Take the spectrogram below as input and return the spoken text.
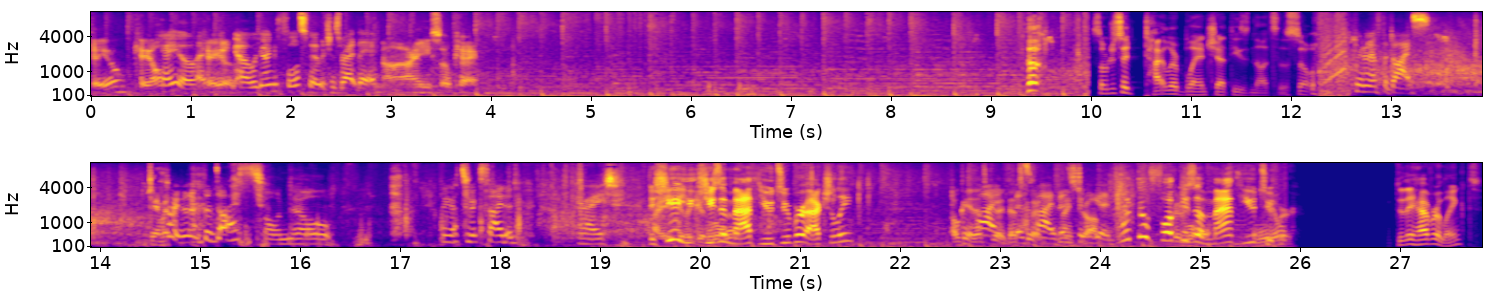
KO? KO? KO, I think. Uh, we're going to Foursquare, which is right there. Nice. Okay. Someone just said Tyler Blanchett these nuts. So. We don't have the dice. Damn it. We don't have the dice. Oh no. We got too excited. All right. Is she? A, she's a math YouTuber actually. Okay, that's Five, good. That's, that's good. five, nice pretty job. good. What the fuck Good is a math YouTuber? Do they have her linked?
